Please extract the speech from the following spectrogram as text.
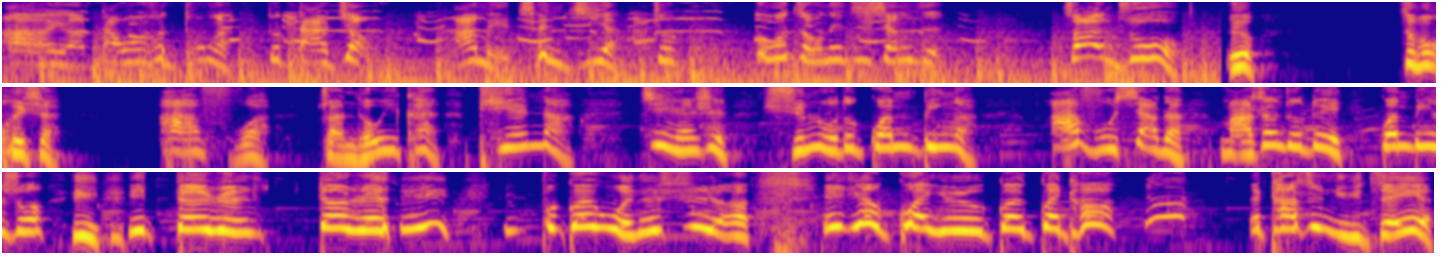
哎呀，大黄很痛啊，都大叫。阿美趁机啊，就夺走那只箱子。站住！哎呦，怎么回事？阿福啊，转头一看，天哪，竟然是巡逻的官兵啊！阿福吓得马上就对官兵说：“咦、欸，大人，大人，不关我的事啊！要怪有怪怪他，他是女贼，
